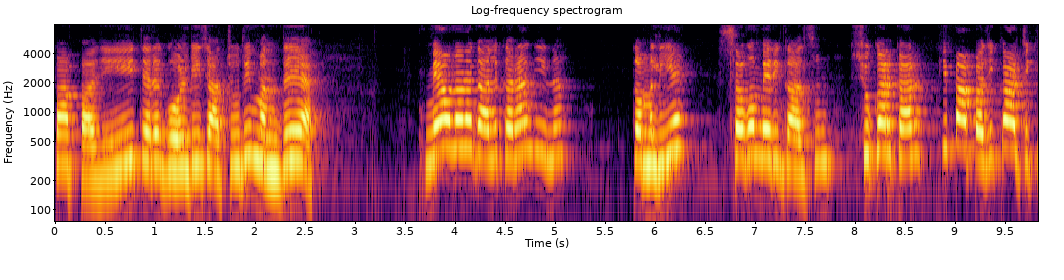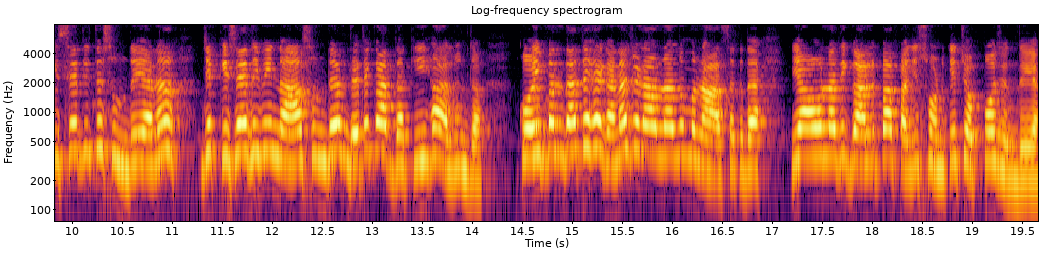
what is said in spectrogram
ਪਾਪਾ ਜੀ, ਤੇਰੇ ਗੋਲਡੀ ਚਾਚੂ ਦੀ ਮੰਦੇ ਆ। ਮੈਂ ਉਹਨਾਂ ਨਾਲ ਗੱਲ ਕਰਾਂਗੀ ਨਾ, ਕਮਲੀਏ ਸਗੋਂ ਮੇਰੀ ਗੱਲ ਸੁਣ ਸ਼ੁਕਰ ਕਰ ਕਿ ਪਾਪਾ ਜੀ ਘਰ 'ਚ ਕਿਸੇ ਦੀ ਤੇ ਸੁਣਦੇ ਆ ਨਾ। ਜੇ ਕਿਸੇ ਦੀ ਵੀ ਨਾ ਸੁਣਦੇ ਹੁੰਦੇ ਤੇ ਘਰ ਦਾ ਕੀ ਹਾਲ ਹੁੰਦਾ? ਕੋਈ ਬੰਦਾ ਤੇ ਹੈਗਾ ਨਾ ਜਿਹੜਾ ਉਹਨਾਂ ਨੂੰ ਮਨਾ ਸਕਦਾ ਹੈ ਜਾਂ ਉਹਨਾਂ ਦੀ ਗੱਲ ਪਾਪਾ ਜੀ ਸੁਣ ਕੇ ਚੁੱਪ ਹੋ ਜਾਂਦੇ ਆ।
